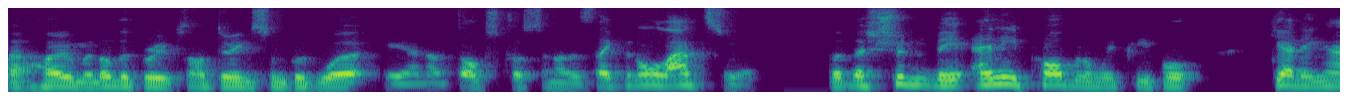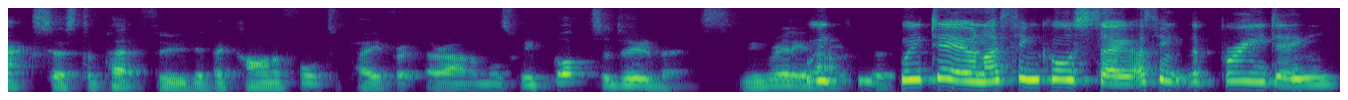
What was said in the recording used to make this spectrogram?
at home and other groups are doing some good work here, and our Dogs Trust and others. They can all add to it, but there shouldn't be any problem with people getting access to pet food if they can't afford to pay for it their animals. We've got to do this. We really we, have to. We do, and I think also I think the breeding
